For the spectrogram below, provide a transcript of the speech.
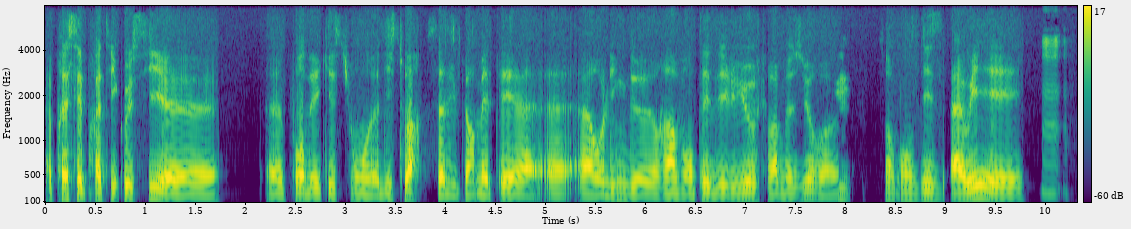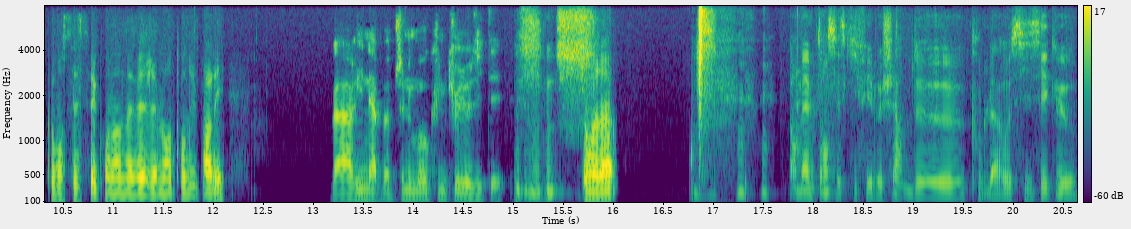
Après, c'est pratique aussi euh, euh, pour des questions euh, d'histoire. Ça lui permettait à, à- à Rowling de réinventer des lieux au fur et à mesure euh, Mm. sans qu'on se dise Ah oui, et Mm. comment ça se fait qu'on n'en avait jamais entendu parler Bah, Harry n'a absolument aucune curiosité. Voilà. En même temps, c'est ce qui fait le charme de Poudlard aussi, c'est que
